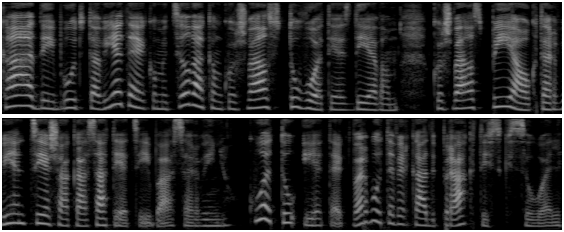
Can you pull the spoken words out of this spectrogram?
Kādi būtu tavi ieteikumi cilvēkam, kurš vēlas tuvoties dievam, kurš vēlas pieaugt ar vien ciešākās attiecībās ar viņu? Ko tu ieteiktu? Varbūt tev ir kādi praktiski soļi.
